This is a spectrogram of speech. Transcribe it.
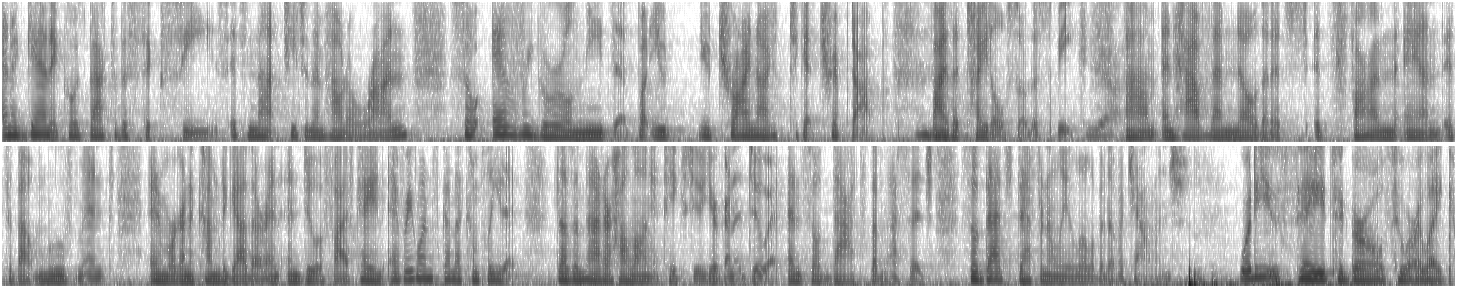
And again, it goes back to the six C's. It's not teaching them how to run. So every girl needs it, but you you try not to get tripped up by the title, so to speak. Yeah. Um, and have them know that it's it's fun and it's about movement and we're going to come together and, and do a 5k and everyone's going to complete it doesn't matter how long it takes you you're going to do it and so that's the message so that's definitely a little bit of a challenge What do you say to girls who are like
